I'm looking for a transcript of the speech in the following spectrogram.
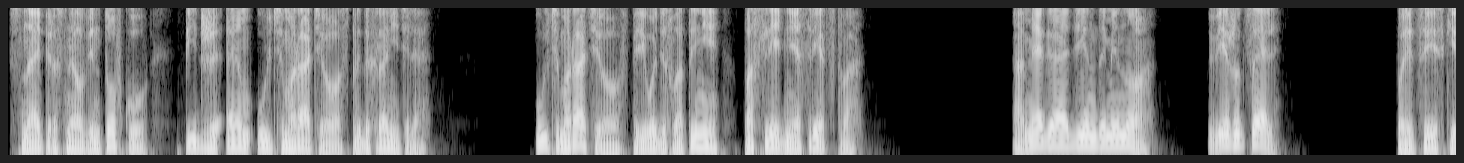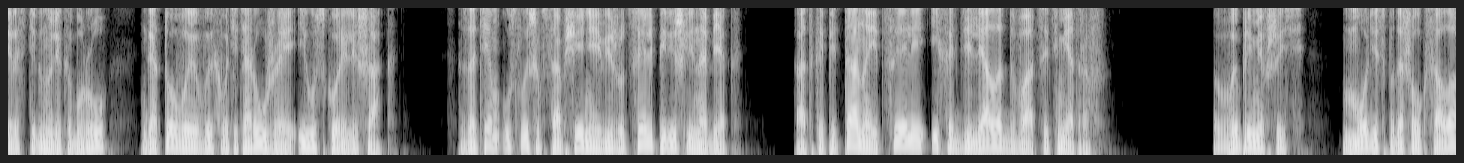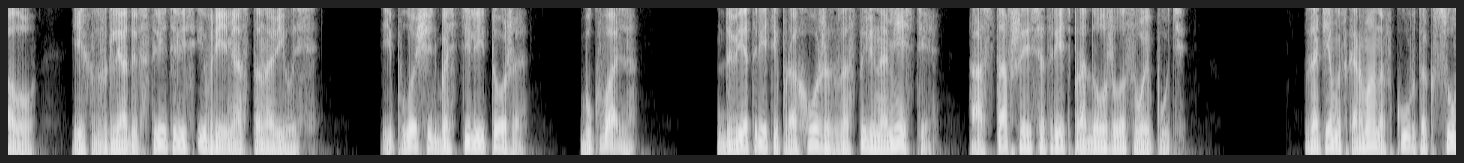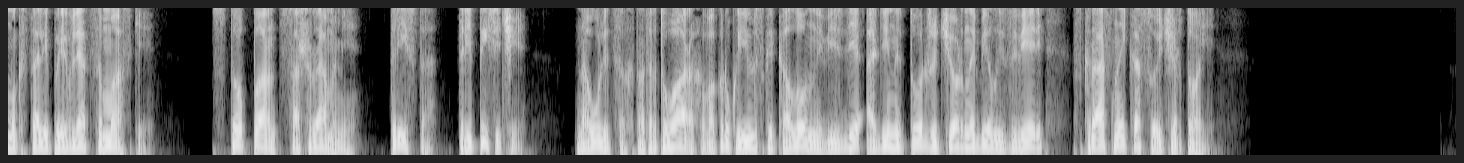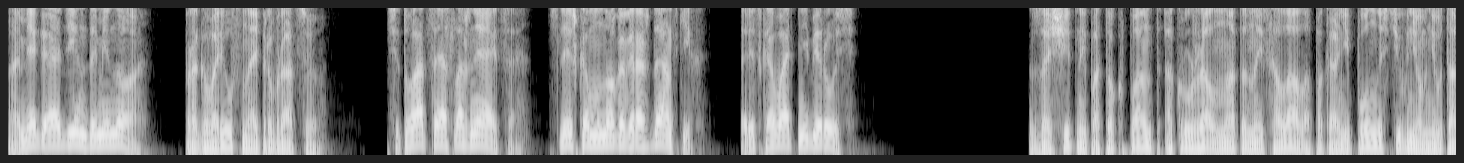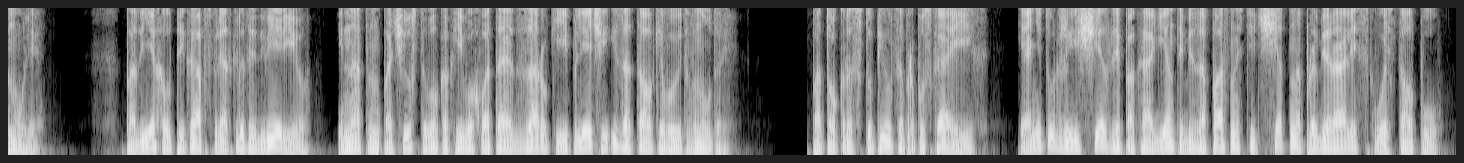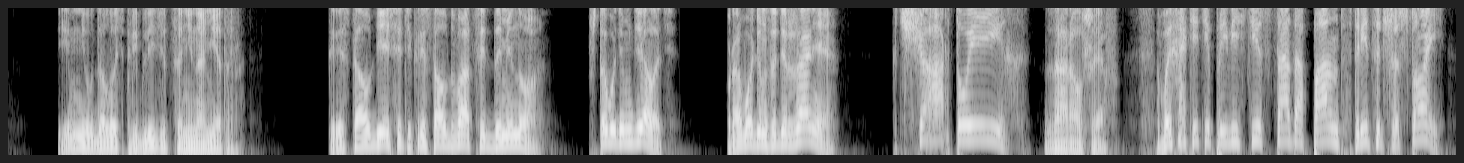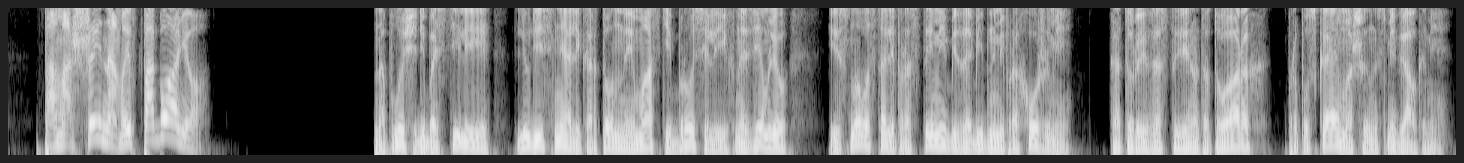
Снайпер снял винтовку PGM Ultima Ratio с предохранителя. Ultima Ratio в переводе с латыни «последнее средство». «Омега-1 домино. Вижу цель». Полицейские расстегнули кобуру готовые выхватить оружие, и ускорили шаг. Затем, услышав сообщение «Вижу цель», перешли на бег. От капитана и цели их отделяло 20 метров. Выпрямившись, Модис подошел к Салалу, их взгляды встретились, и время остановилось. И площадь Бастилии тоже. Буквально. Две трети прохожих застыли на месте, а оставшаяся треть продолжила свой путь. Затем из карманов курток, сумок стали появляться маски. Сто пант со шрамами, триста, три тысячи. На улицах, на тротуарах, вокруг июльской колонны везде один и тот же черно-белый зверь с красной косой чертой. «Омега-1 домино», — проговорил снайпер в рацию. «Ситуация осложняется. Слишком много гражданских. Рисковать не берусь». Защитный поток пант окружал Натана и Салала, пока они полностью в нем не утонули. Подъехал пикап с приоткрытой дверью, и Натан почувствовал, как его хватают за руки и плечи и заталкивают внутрь. Поток расступился, пропуская их, и они тут же исчезли, пока агенты безопасности тщетно пробирались сквозь толпу. Им не удалось приблизиться ни на метр. «Кристалл-10 и Кристалл-20 домино. Что будем делать? Проводим задержание?» «К черту их!» — заорал шеф. «Вы хотите привести стадо панд в тридцать шестой? По машинам и в погоню!» На площади Бастилии люди сняли картонные маски, бросили их на землю и снова стали простыми, безобидными прохожими, которые застыли на тротуарах, пропуская машины с мигалками.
